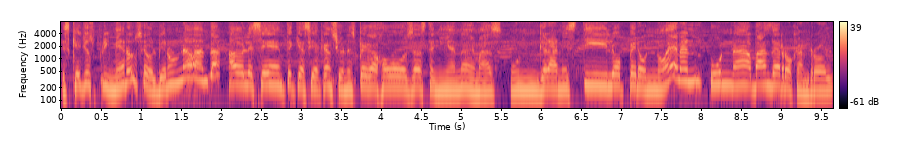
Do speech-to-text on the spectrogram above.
es que ellos primero se volvieron una banda adolescente que hacía canciones pegajosas, tenían además un gran estilo, pero no eran una banda de rock and roll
